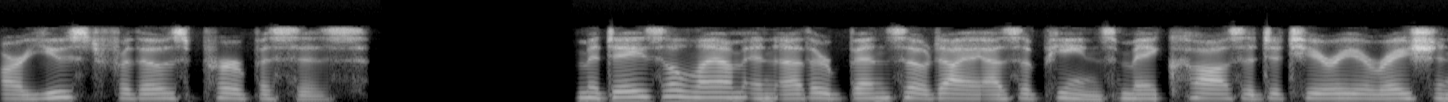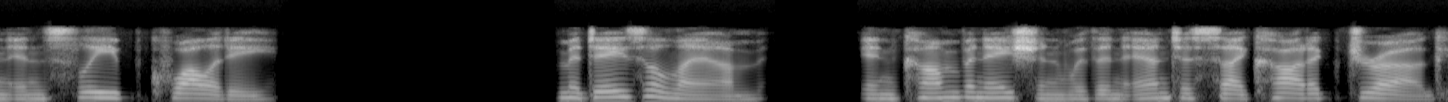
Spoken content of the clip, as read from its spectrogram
are used for those purposes. Midazolam and other benzodiazepines may cause a deterioration in sleep quality. Midazolam, in combination with an antipsychotic drug,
